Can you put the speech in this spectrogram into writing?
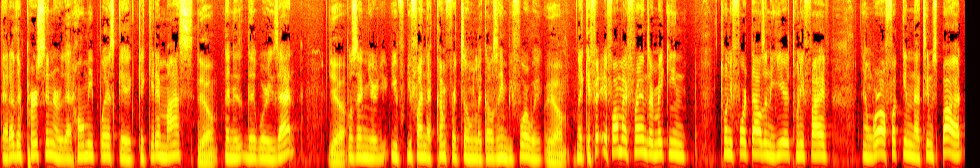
that other person or that homie, pues, que, que quiere más Yeah. than than where he's at, Yeah. pues then you're, you, you find that comfort zone, like I was saying before, way. Yeah. Like if if all my friends are making twenty four thousand a year, twenty five, and we're all fucking in that same spot,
